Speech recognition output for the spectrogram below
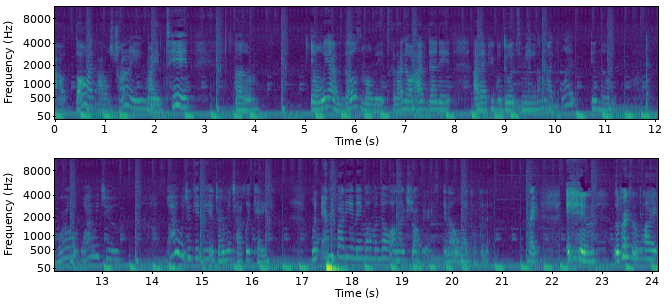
I thought I was trying, my intent. Um, and when we have those moments, because I know I've done it, I've had people do it to me, and I'm like, what in the world? Why would you? Why would you get me a German chocolate cake? When everybody and their mama know I like strawberries and I don't like coconut, right? And the person's like,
